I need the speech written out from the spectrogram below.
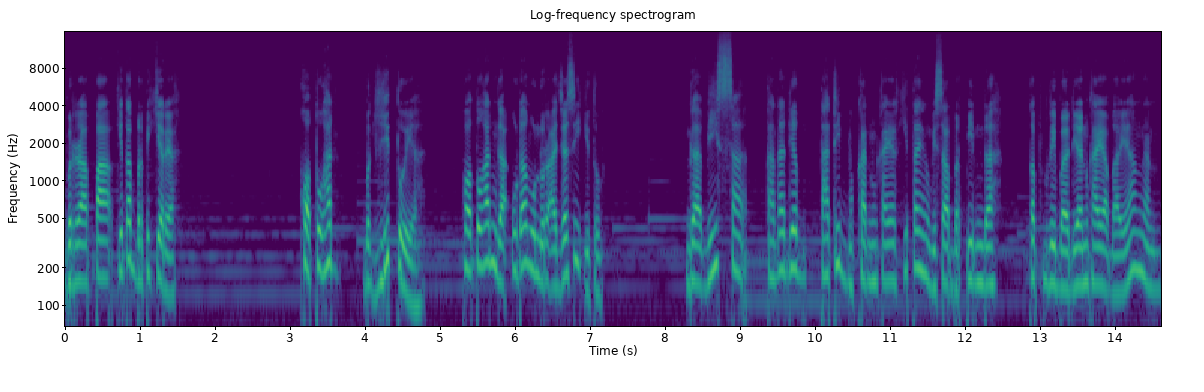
Berapa kita berpikir ya, kok Tuhan begitu ya? Kok Tuhan nggak udah mundur aja sih gitu? nggak bisa karena dia tadi bukan kayak kita yang bisa berpindah kepribadian kayak bayangan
